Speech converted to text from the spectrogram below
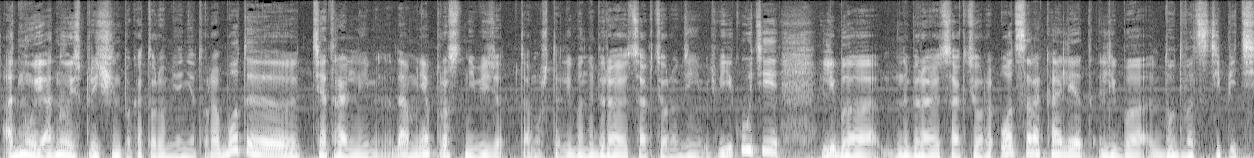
одной, одной из причин, по которой у меня нету работы, театральной именно, да, мне просто не везет, потому что либо набираются актеры где-нибудь в Якутии, либо набираются актеры от 40 лет, либо до 25,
